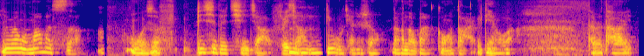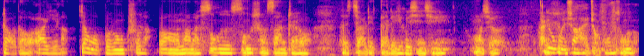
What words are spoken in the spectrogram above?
因为我妈妈死了，我是必须得请假回家。第五天的时候，那个老板给我打一个电话，他说他找到阿姨了，叫我不用去了，把我妈妈送送上山之后，在家里待了一个星期，我就又回上海找工作了。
